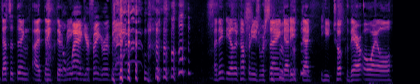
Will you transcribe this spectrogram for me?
That's the thing. I think they're Don't making. wag your finger at me. I think the other companies were saying that he that he took their oil,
